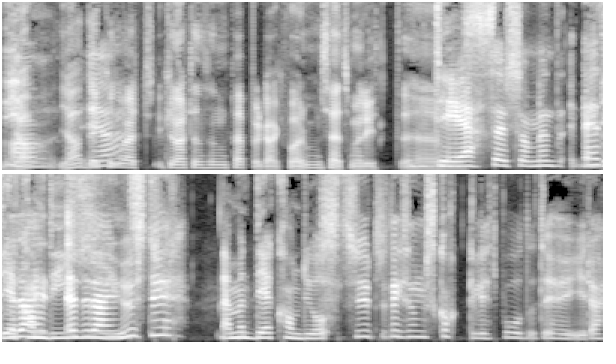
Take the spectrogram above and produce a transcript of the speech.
Ja, ja det Kunne, vært, kunne vært en sånn pepperkakeform. Ser ut som en litt uh, Det- Ser ut som en, et, Det rein, de et reinsdyr. Nei, men det kan du jo liksom Skakke litt på hodet til høyre,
